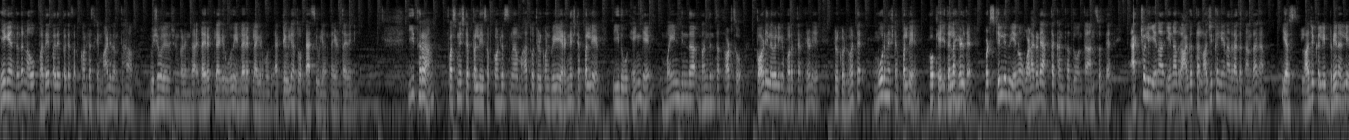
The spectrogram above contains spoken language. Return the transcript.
ಹೇಗೆ ಅಂತಂದರೆ ನಾವು ಪದೇ ಪದೇ ಪದೇ ಸಬ್ಕಾನ್ಷಿಯಸ್ಲಿ ಮಾಡಿದಂತಹ ವಿಜುವಲೈಸೇಷನ್ಗಳಿಂದ ಡೈರೆಕ್ಟ್ಲಿ ಆಗಿರ್ಬೋದು ಇಂಡೈರೆಕ್ಟ್ಲಿ ಆಗಿರ್ಬೋದು ಆ್ಯಕ್ಟಿವ್ಲಿ ಅಥವಾ ಪ್ಯಾಸಿವ್ಲಿ ಅಂತ ಹೇಳ್ತಾ ಇದ್ದೀನಿ. ಈ ಥರ ಫಸ್ಟ್ನೇ ಸ್ಟೆಪ್ಪಲ್ಲಿ ಸಬ್ಕಾನ್ಷಿಯಸ್ನ ಮಹತ್ವ ತಿಳ್ಕೊಂಡ್ವಿ. ಎರಡನೇ ಸ್ಟೆಪ್ಪಲ್ಲಿ ಇದು ಹೆಂಗೆ ಮೈಂಡಿಂದ ಬಂದಂಥ ಥಾಟ್ಸು ಬಾಡಿ ಲೆವೆಲಿಗೆ ಬರುತ್ತೆ ಅಂತ ಹೇಳಿ ತಿಳ್ಕೊಂಡ್ವಿ. ಮತ್ತು ಮೂರನೇ ಸ್ಟೆಪ್ಪಲ್ಲಿ ಓಕೆ ಇದೆಲ್ಲ ಹೇಳಿದೆ ಬಟ್ ಸ್ಟಿಲ್ ಇದು ಏನೋ ಒಳಗಡೆ ಆಗ್ತಕ್ಕಂಥದ್ದು ಅಂತ ಅನಿಸುತ್ತೆ. ಆ್ಯಕ್ಚುಲಿ ಏನಾ, ಏನಾದರೂ ಆಗುತ್ತಾ? ಲಾಜಿಕಲಿ ಏನಾದರೂ ಆಗುತ್ತಾ ಅಂದಾಗ? ಎಸ್ ಲಾಜಿಕಲಿ ಬ್ರೈನಲ್ಲಿ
